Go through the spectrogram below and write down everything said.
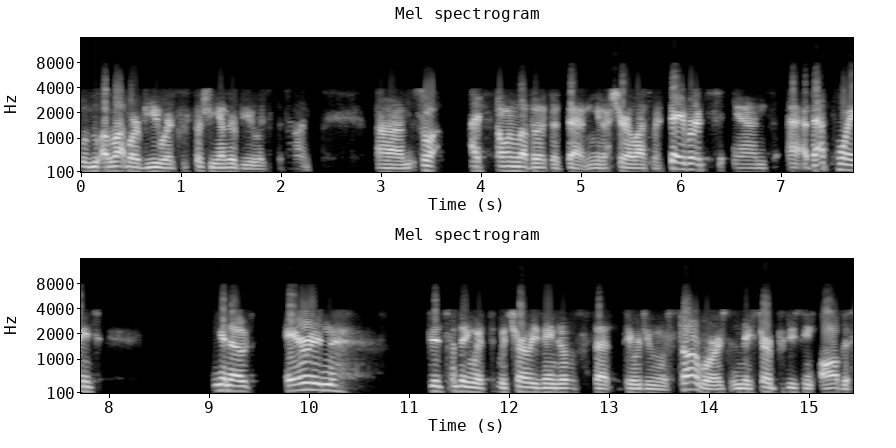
a lot more viewers, especially younger viewers at the time. Um, so I fell in love with it then. You know, Cheryl was my favorites, and at that point, you know, Aaron did something with with Charlie's Angels that they were doing with Star Wars, and they started producing all this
